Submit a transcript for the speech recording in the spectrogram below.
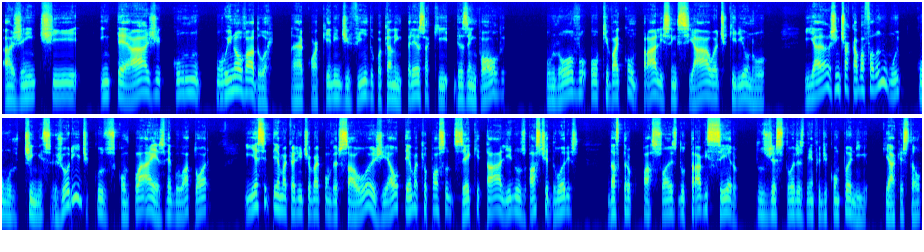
a gente interage com o inovador, né? com aquele indivíduo, com aquela empresa que desenvolve o novo ou que vai comprar, licenciar ou adquirir o novo. E a gente acaba falando muito com times jurídicos, compliance, regulatório. E esse tema que a gente vai conversar hoje é o tema que eu posso dizer que está ali nos bastidores das preocupações do travesseiro dos gestores dentro de companhia, que é a questão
